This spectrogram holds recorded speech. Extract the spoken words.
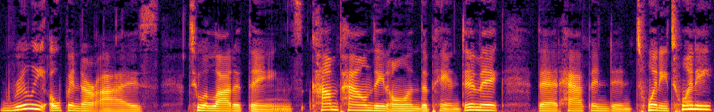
really opened our eyes to a lot of things, compounding on the pandemic that happened in 2020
